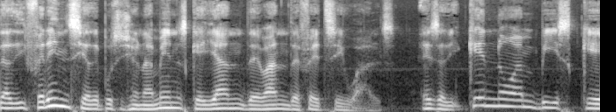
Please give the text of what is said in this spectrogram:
la diferència de posicionaments que hi han davant de fets iguals. És a dir, que no han vist que...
